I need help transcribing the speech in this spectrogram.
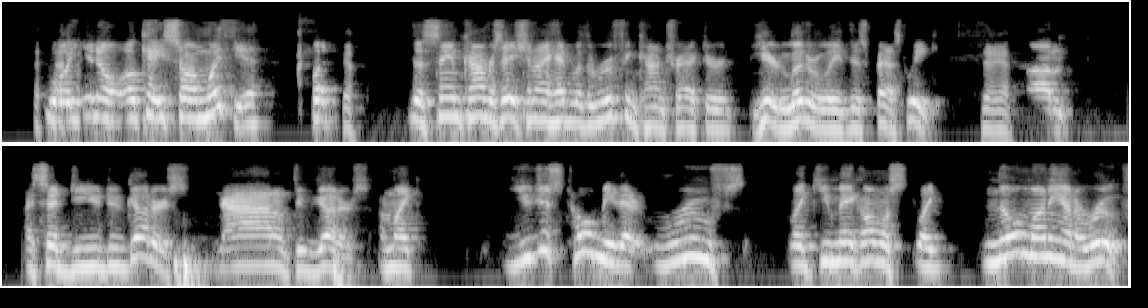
well, you know, okay, so I'm with you, but Yeah. the same conversation I had with a roofing contractor here, literally this past week. Yeah, yeah. Um, I said, "Do you do gutters?" Nah, I don't do gutters. I'm like, you just told me that roofs, like you make almost like no money on a roof.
